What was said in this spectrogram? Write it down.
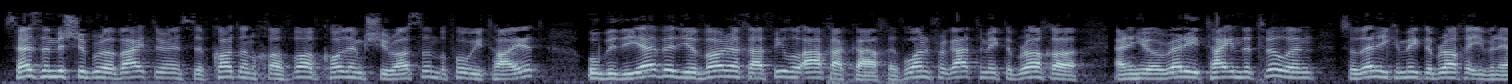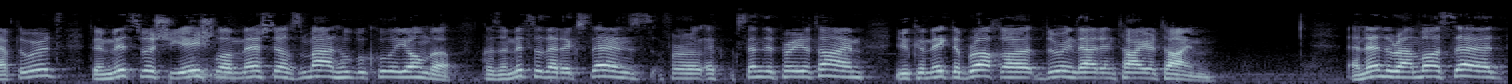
Says the Mishabura Vaiter in Sivkatan Chavav Kodem Shirasim, before we tie it, if one forgot to make the bracha and he already tightened the tefillin, so then he can make the bracha even afterwards. The mitzvah sheyesh lo hu yoma. Because a mitzvah that extends for an extended period of time, you can make the bracha during that entire time. And then the Ramah said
